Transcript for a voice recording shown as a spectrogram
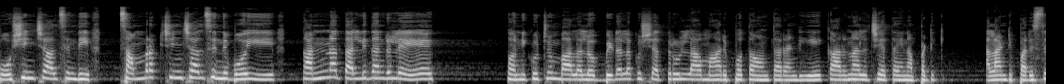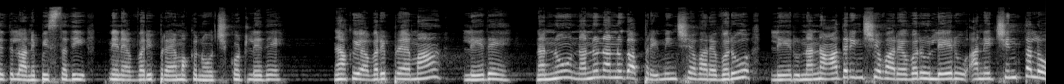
పోషించాల్సింది సంరక్షించాల్సింది పోయి కన్న తల్లిదండ్రులే కొన్ని కుటుంబాలలో బిడలకు శత్రువుల్లా మారిపోతా ఉంటారండి. ఏ కారణాల చేత అయినప్పటికీ అలాంటి పరిస్థితులు అనిపిస్తుంది. నేను ఎవరి ప్రేమకు నోచుకోవట్లేదే నాకు ఎవరి ప్రేమ లేదే. నన్ను నన్ను నన్నుగా ప్రేమించే వారెవరు లేరు నన్ను ఆదరించేవారెవరు లేరు అనే చింతలో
